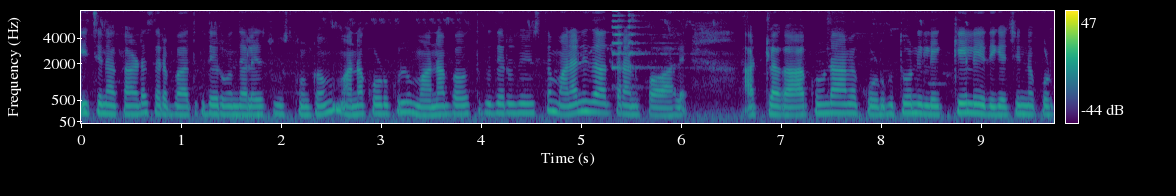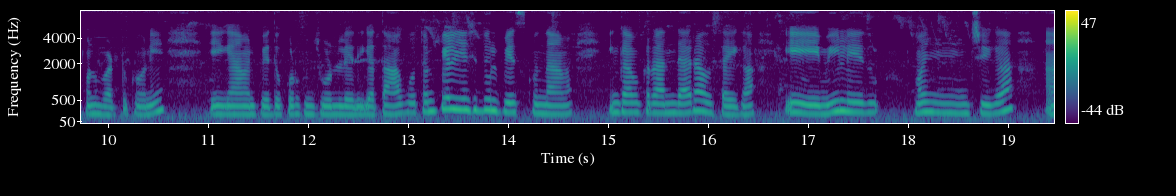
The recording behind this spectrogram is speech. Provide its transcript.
ఇచ్చిన కాడ సరే బతుకు తెరువు ఉందా లేదో చూసుకుంటాం మన కొడుకులు మన బతుకు తెరువు చూస్తే మనల్ని దాతారు అనుకోవాలి అట్లా కాకుండా ఆమె కొడుకుతోని లెక్కే లేదు ఇక చిన్న కొడుకుని పట్టుకొని. ఇక ఆమె పెద్ద కొడుకుని చూడలేదు. ఇక తాగుతోని పెళ్ళి చేసి దులిపేసుకుందాం ఇంకా ఆమెకు రందారు ఇక. ఏమీ లేదు. మంచిగా ఆ,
